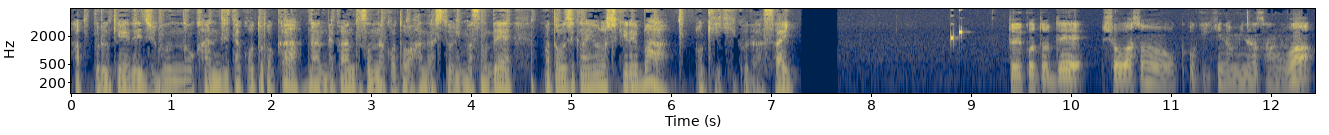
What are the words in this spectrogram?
アップル系で自分の感じたこととかなんだかんだそんなことを話しておりますのでまたお時間よろしければお聞きください。ということで昭和層をお聞きの皆さんは、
